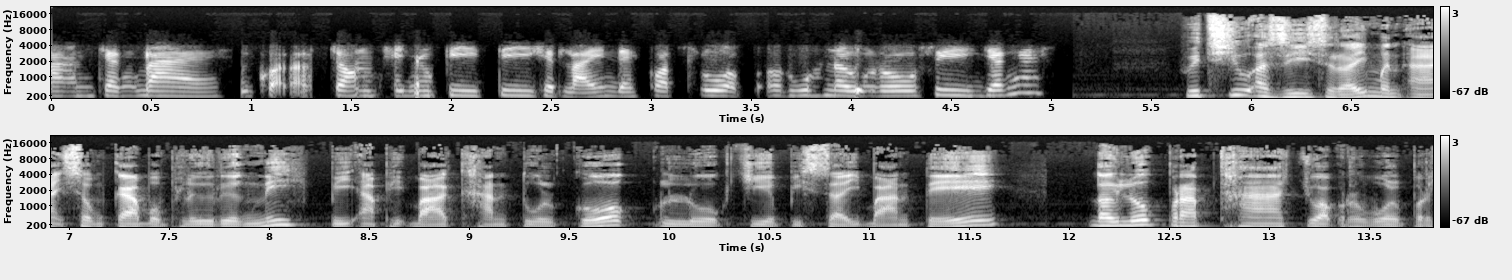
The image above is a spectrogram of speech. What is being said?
បានចឹងដែរគាត់អត់ចង់ចេញពីទីកន្លែងដែលគាត់ធ្លាប់រស់នៅរស់ស៊ីអញ្ចឹងណាវិទ្យុអាស៊ីសេរីមិនអាចសុំការបំភ្លឺរឿងនេះពីអភិបាលខណ្ឌទួលគោកលោកជាពិសីបានទេ ដោយលោកប្រាប់ថាជាប់រវល់ប្រ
